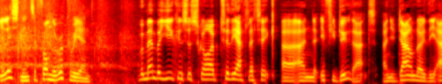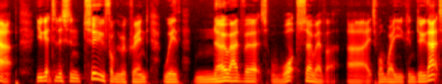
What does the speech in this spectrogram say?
You're listening to From the Rookery End. Remember, you can subscribe to The Athletic, uh, and if you do that and you download the app, you get to listen to From the Rookery End with no adverts whatsoever. Uh, it's one way you can do that,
